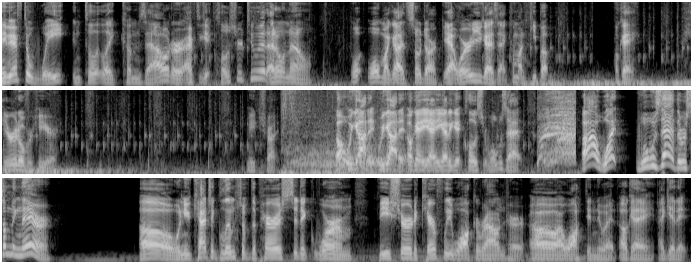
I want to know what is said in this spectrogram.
Maybe I have to wait until it like comes out or I have to get closer to it? I don't know. Oh my god, it's so dark. Yeah, where are you guys at? Come on, keep up. Okay, I hear it over here. Let me try. Oh, we got it. We got it. Okay, yeah, you got to get closer. What was that? Ah, what? What was that? There was something there. Oh, when you catch a glimpse of the parasitic worm, be sure to carefully walk around her. Oh, I walked into it. Okay, I get it.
